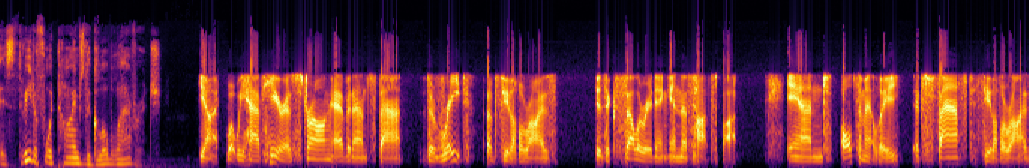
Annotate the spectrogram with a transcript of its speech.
is three to four times the global average. Yeah, what we have here is strong evidence that the rate of sea level rise is accelerating in this hot spot. And ultimately, it's fast sea level rise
